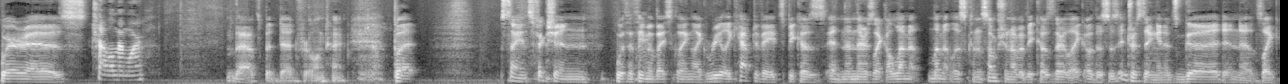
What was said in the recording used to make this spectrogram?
Whereas travel memoir that's been dead for a long time. But science fiction with a theme of bicycling like really captivates because and then there's like a limit limitless consumption of it because they're like oh this is interesting and it's good and it's like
